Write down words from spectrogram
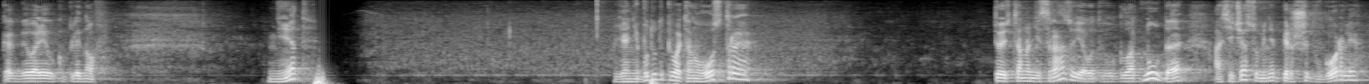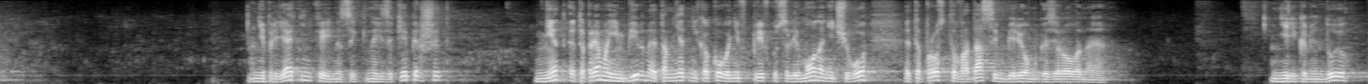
как говорил Куплинов. Нет. Я не буду допивать, оно острое. То есть оно не сразу, я вот глотнул, да, а сейчас у меня першит в горле. Неприятненько и на языке, на языке першит. Нет, это прямо имбирное, там нет никакого ни привкуса лимона, ничего. Это просто вода с имбирем газированная. Не рекомендую.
